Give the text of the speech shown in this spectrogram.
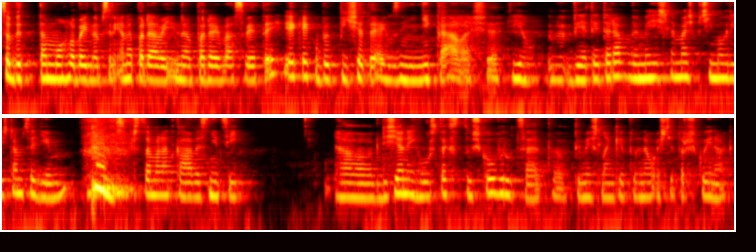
Co by tam mohlo být napsané a napadají, napadají vás věty? Jak jakoby píšete, jak vzniká vaše? Jo, věty teda vymýšlím až přímo, když tam sedím s prstama nad klávesnicí. Když je nejhůř, tak s tuškou v ruce, to, ty myšlenky plynou ještě trošku jinak.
